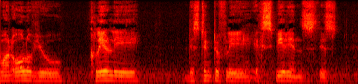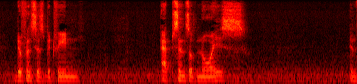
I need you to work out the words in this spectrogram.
want all of you clearly, distinctively experience these differences between absence of noise in,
